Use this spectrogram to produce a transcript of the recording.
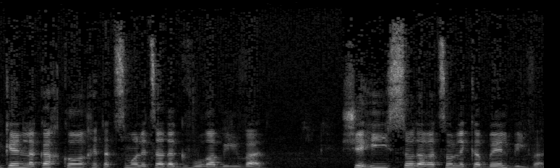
כן לקח קורח את עצמו לצד הגבורה בלבד, שהיא סוד הרצון לקבל בלבד.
